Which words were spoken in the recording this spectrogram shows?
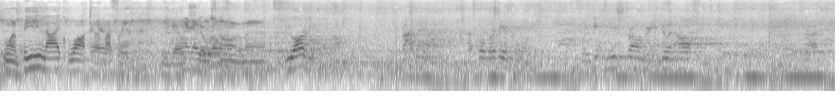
You want to be like water, my friend. Here you go. I gotta Still get stronger, man. You are getting Right now, that's what we're here for. We're getting you stronger. You're doing awesome. All right.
